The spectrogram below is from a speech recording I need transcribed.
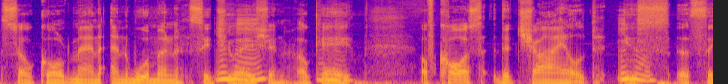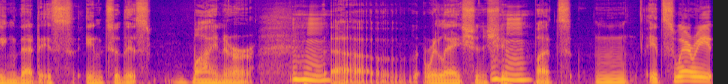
so-called man and woman situation. Mm-hmm. Okay. Of course, the child is a thing that is into this binary uh, relationship, but mm, it's very.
